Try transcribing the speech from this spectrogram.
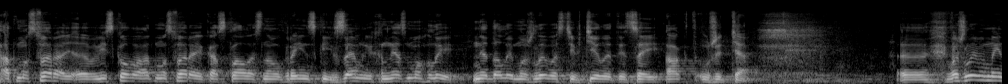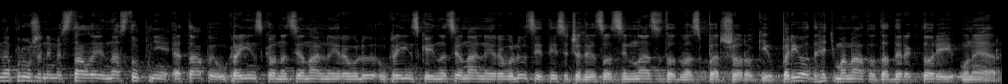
атмосфера, е, військова атмосфера, яка склалась на українських землях, не змогли, не дали можливості втілити цей акт у життя. Е, Важливими і напруженими стали наступні етапи української національної револю... української національної революції 1917-21 років, період гетьманату та директорії УНР.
